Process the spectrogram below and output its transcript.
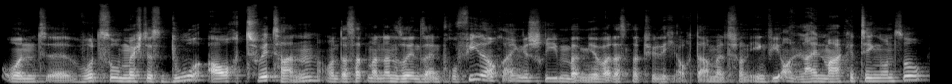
und äh, wozu möchtest du auch twittern? Und das hat man dann so in sein Profil auch eingeschrieben. Bei mir war das natürlich auch damals schon irgendwie Online-Marketing und so.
